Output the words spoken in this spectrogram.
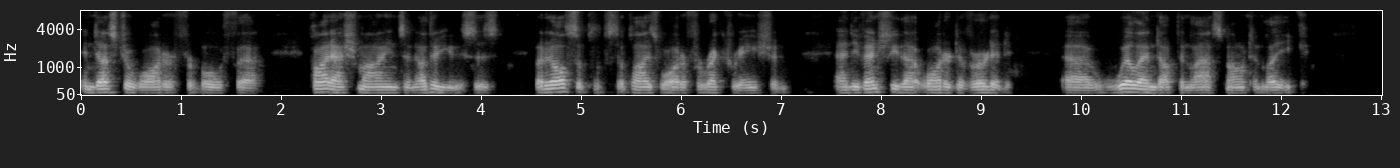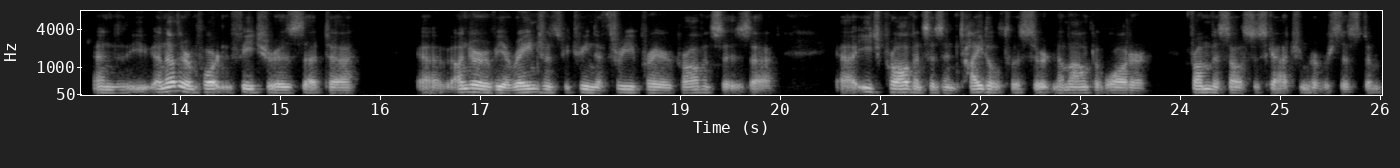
industrial water for both uh, potash mines and other uses, but it also supplies water for recreation. And eventually that water diverted uh, will end up in Last Mountain Lake. And another important feature is that uh, uh, under the arrangements between the three prairie provinces, uh, uh, each province is entitled to a certain amount of water from the South Saskatchewan River system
